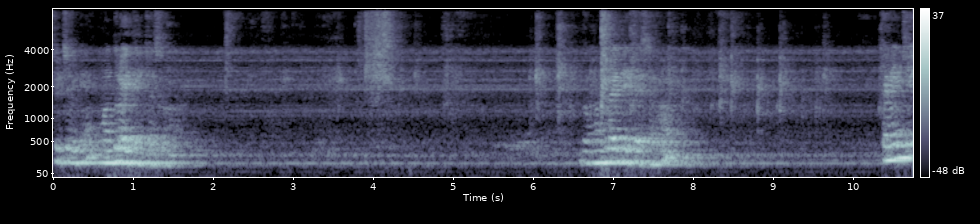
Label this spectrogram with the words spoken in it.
స్విచ్లకి మధ్యలో అయితే ఇచ్చేస్తున్నాం. మధ్యలో అయితే ఇచ్చేసాను ఇక్కడి నుంచి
